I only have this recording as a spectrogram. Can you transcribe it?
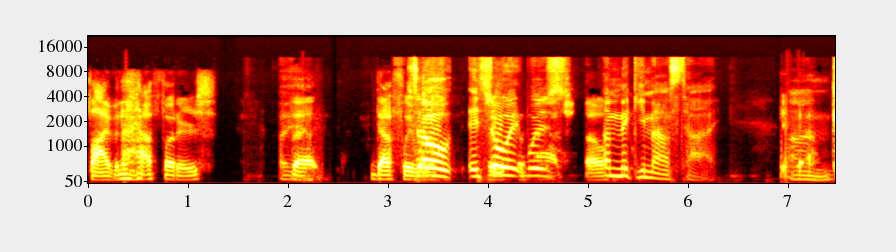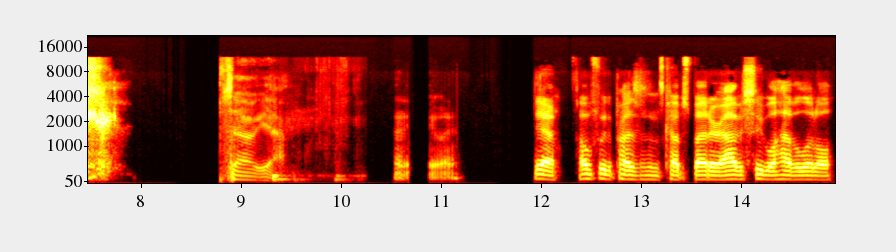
five and a half footers. Oh, yeah. That definitely So it so it was match, though. a Mickey Mouse tie. Yeah. Um, so yeah. Anyway, yeah. Hopefully the President's Cup's better. Obviously, we'll have a little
